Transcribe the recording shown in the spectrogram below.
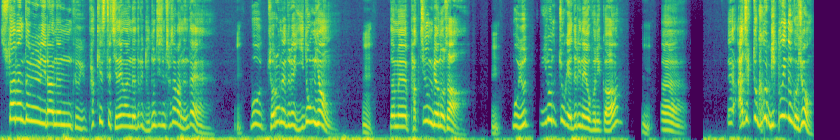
수다맨들이라는 그 팟캐스트 진행하는 애들이 누군지 좀 찾아봤는데 뭐 저런 애들의 이동형 음. 그다음에 박지훈 변호사 음. 뭐 요, 이런 쪽 애들이네요 보니까 음. 예. 예, 아직도 그걸 믿고 있는 거죠.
